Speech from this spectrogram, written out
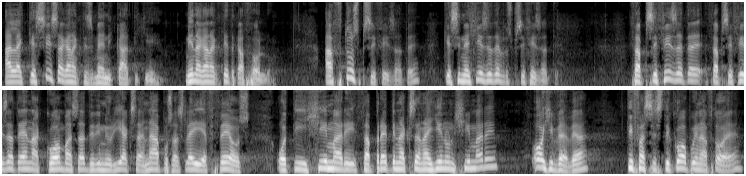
Αλλά και εσείς αγανακτισμένοι κάτοικοι, μην αγανακτείτε καθόλου. Αυτούς ψηφίζατε και συνεχίζετε να τους ψηφίζατε. Θα, ψηφίζετε, θα ψηφίζατε ένα κόμμα σαν τη δημιουργία ξανά που σας λέει ευθέως ότι οι χήμαροι θα πρέπει να ξαναγίνουν χήμαροι; Όχι βέβαια. Τι φασιστικό που είναι αυτό, ε.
